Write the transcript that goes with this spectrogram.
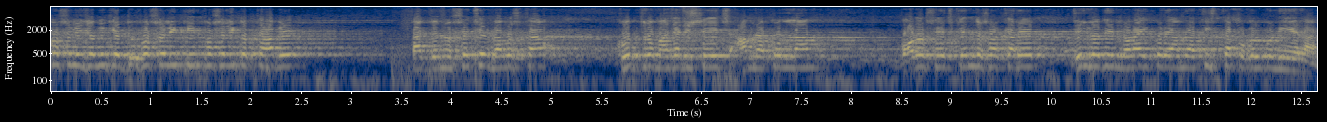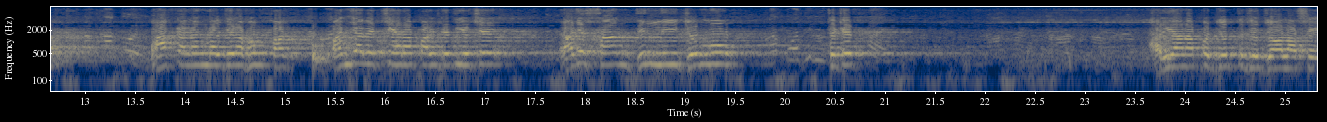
ফসলি জমিকে, দু ফসলি, তিন ফসলি করতে হবে। তার জন্য সেচের ব্যবস্থা, ক্ষুদ্র মাঝারি সেচ আমরা করলাম, বড় সেচ কেন্দ্র সরকারের দীর্ঘদিন লড়াই করে আমরা তিস্তা প্রকল্প নিয়ে এলাম। ঢাকা নাঙ্গাল যেরকম পাঞ্জাবের চেহারা পাল্টে দিয়েছে, রাজস্থান, দিল্লি, জম্মু থেকে হরিয়ানা পর্যন্ত যে জল আসে,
